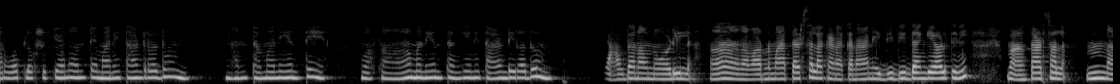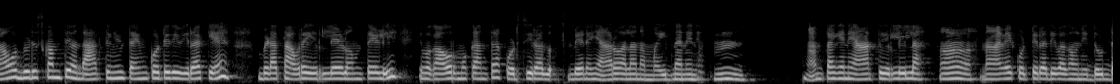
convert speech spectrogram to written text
ಅರವತ್ತು ಲಕ್ಷಕ್ಕೇನೋ ಅಂತೆ ಮನೆ ತಾಂಡಿರೋದು. ಅಂತ ಮನೆ ಅಂತೆ, ಹೊಸ ಮನೆ ಅಂತ ಹಂಗೇನೆ ತಾಂಡಿರೋದು. ಯಾವ್ದ ನಾವು ನೋಡಿಲ್ಲ. ಹಾಂ, ನಾವು ಅವ್ರನ್ನ ಮಾತಾಡ್ಸಲ್ಲ ಕಣಕ್ಕ. ನಾನು ಇದ್ದಿದ್ದಂಗೆ ಹೇಳ್ತೀನಿ. ಮಾತಾಡ್ಸಲ್ಲ. ಹ್ಞೂ ನಾವು ಬಿಡಿಸ್ಕೊಂತೀವಿ ಒಂದು ಆರು ತಿಂಗಳು ಟೈಮ್ ಕೊಟ್ಟಿದ್ದೀವಿ ಇರೋಕ್ಕೆ ಬಿಡತ್ತ ಅವರೇ ಇರಲೇಳು ಅಂತೇಳಿ ಇವಾಗ ಅವ್ರ ಮುಖಾಂತರ ಕೊಡ್ಸಿರೋದು. ಬೇರೆ ಯಾರೂ ಅಲ್ಲ ನಮ್ಮ ಮೈದ್ನೇ ಹ್ಞೂ ಅಂತಾಗೇನೆ ಆತು ಇರಲಿಲ್ಲ. ಹಾಂ, ನಾವೇ ಕೊಟ್ಟಿರೋದು ಇವಾಗ ಅವನಿಗೆ ದುಡ್ಡ.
